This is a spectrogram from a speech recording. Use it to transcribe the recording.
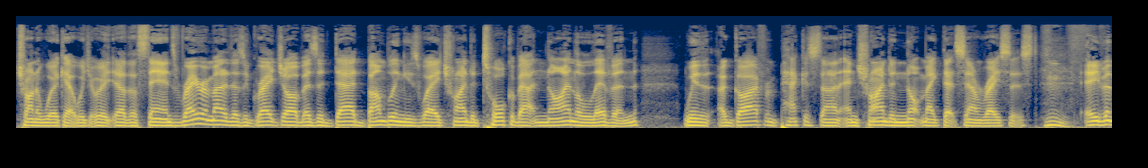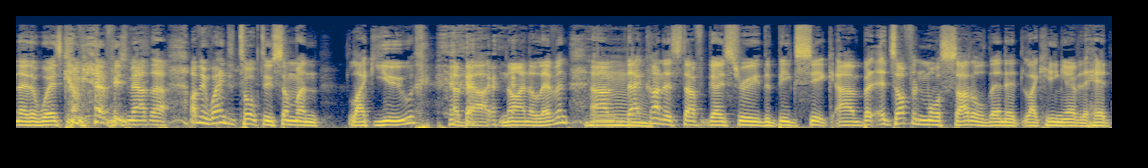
trying to work out which, each other stands. Ray Romano does a great job as a dad bumbling his way trying to talk about 9 11 with a guy from Pakistan and trying to not make that sound racist, hmm. even though the words coming out of his mouth are, I've been waiting to talk to someone like you about 9-11 um, that kind of stuff goes through the big sick. Um, but it's often more subtle than it like hitting you over the head.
